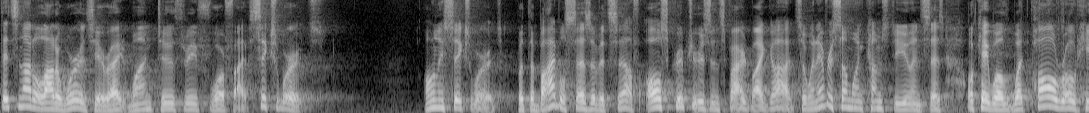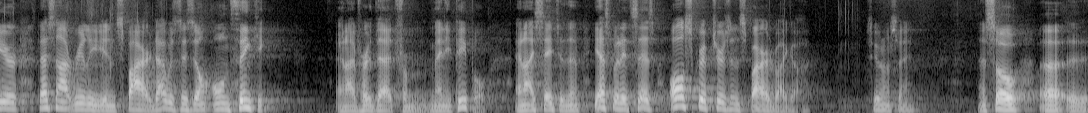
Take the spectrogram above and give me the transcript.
That's not a lot of words here, right? One, two, three, four, five, six words. Only six words. But the Bible says of itself, all scripture is inspired by God. So whenever someone comes to you and says, okay, well, what Paul wrote here, that's not really inspired. That was his own thinking. And I've heard that from many people. And I say to them, yes, but it says all scripture is inspired by God. See what I'm saying? And so uh,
